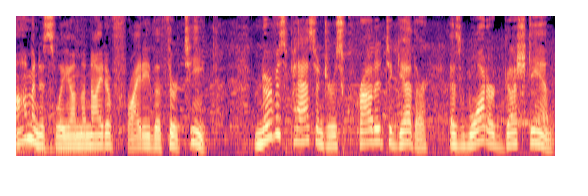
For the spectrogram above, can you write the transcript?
ominously on the night of Friday the 13th. Nervous passengers crowded together as water gushed in.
